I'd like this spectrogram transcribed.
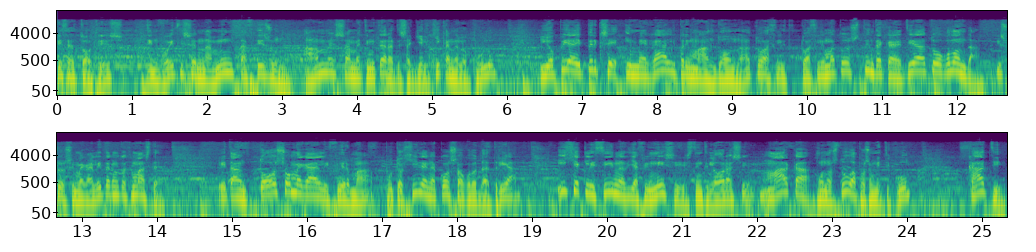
επίθετό της την βοήθησε να μην ταυτίζουν άμεσα με τη μητέρα της Αγγελική Κανελοπούλου η οποία υπήρξε η μεγάλη πριμαντόνα του, αθλη... του αθλήματος στην δεκαετία του 80. Ίσως η μεγαλύτερη να το θυμάστε. Ήταν τόσο μεγάλη φίρμα που το 1983 είχε κληθεί να διαφημίσει στην τηλεόραση μάρκα γνωστού αποσμητικού κάτι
